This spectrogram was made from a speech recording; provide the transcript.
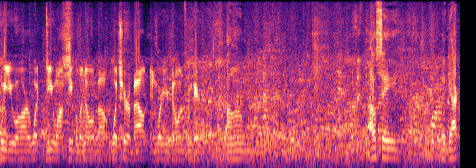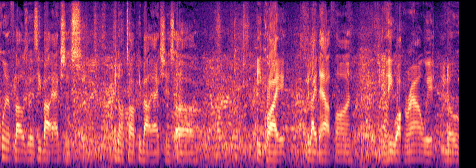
who you are? What do you want people to know about what you're about and where you're going from here? Um, I'll say the guy Quinton Flowers is he about actions. He don't talk. He about actions. Uh, he quiet. He like to have fun. You know, he walk around with you know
